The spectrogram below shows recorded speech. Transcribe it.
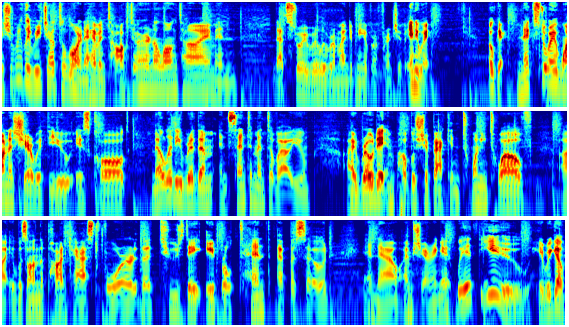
I should really reach out to Lauren. I haven't talked to her in a long time, and that story really reminded me of our friendship. Anyway, okay, next story I want to share with you is called Melody, Rhythm, and Sentimental Value. I wrote it and published it back in 2012. Uh, it was on the podcast for the Tuesday, April 10th episode, and now I'm sharing it with you. Here we go.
